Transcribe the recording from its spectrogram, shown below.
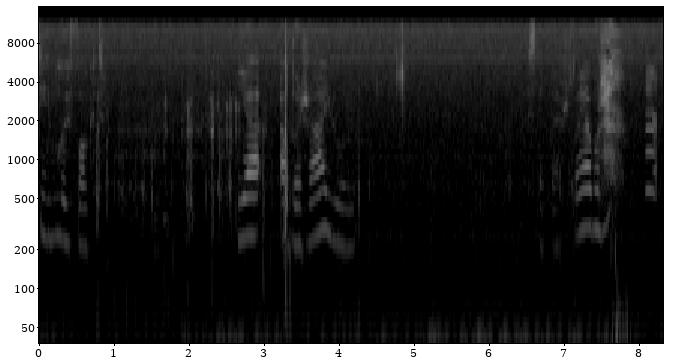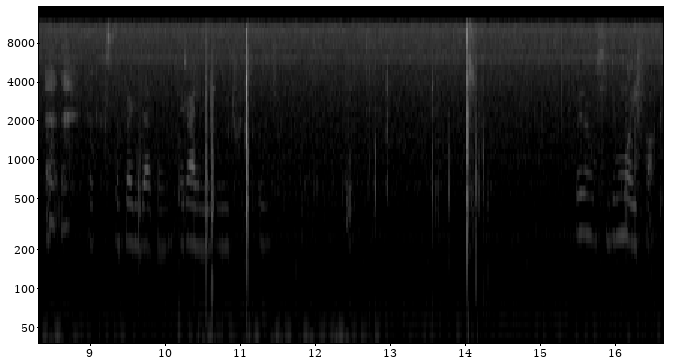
Седьмой факт. Я обожаю... Стоп, а что я обожаю? Так, стоп, ребята, реально не ничего Поэтому седьмой факт.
